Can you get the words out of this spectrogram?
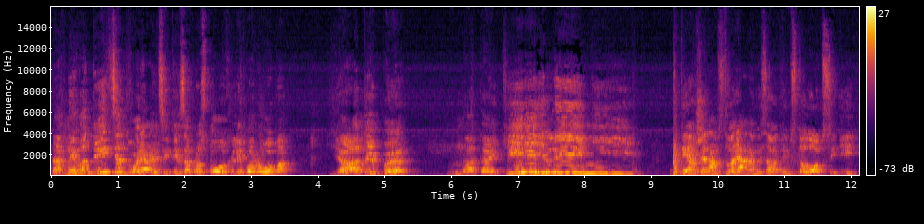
Так не годиться дворянці йти за простого хлібороба. Я тепер на такій лінії. Де вже нам з дворянами за одним столом сидіть?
